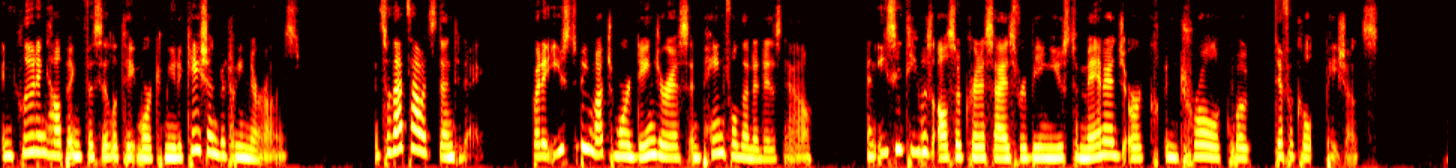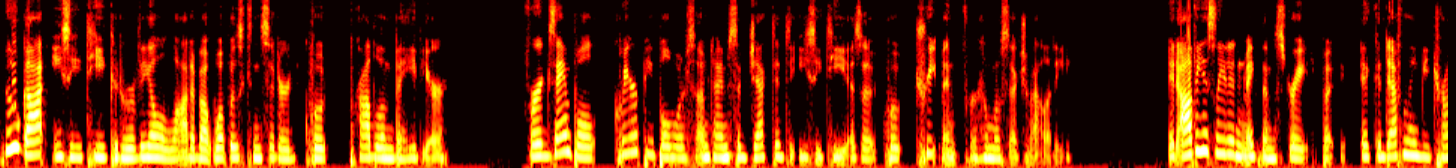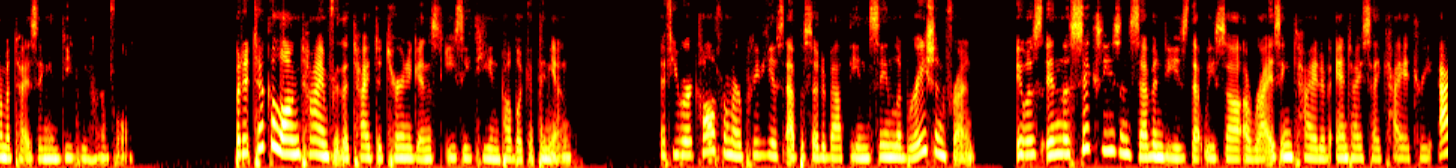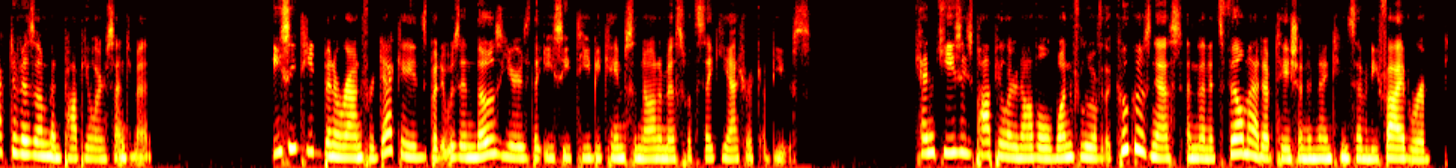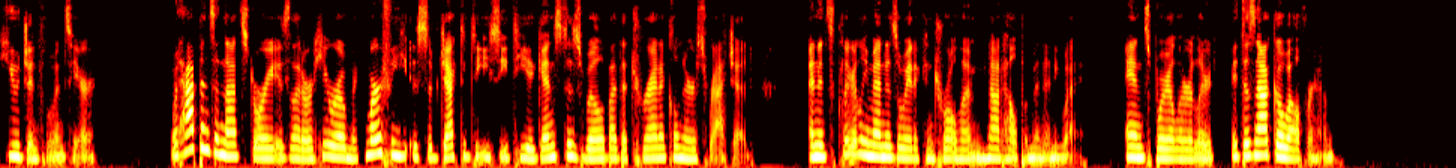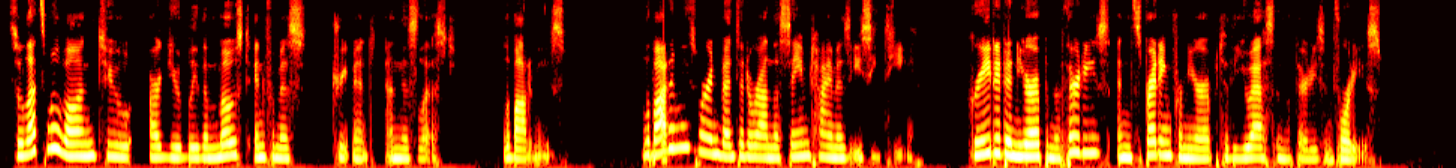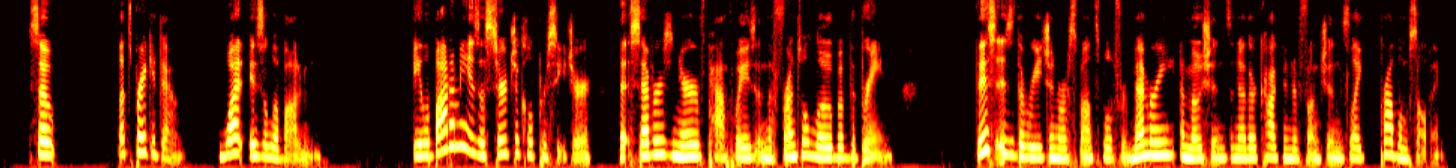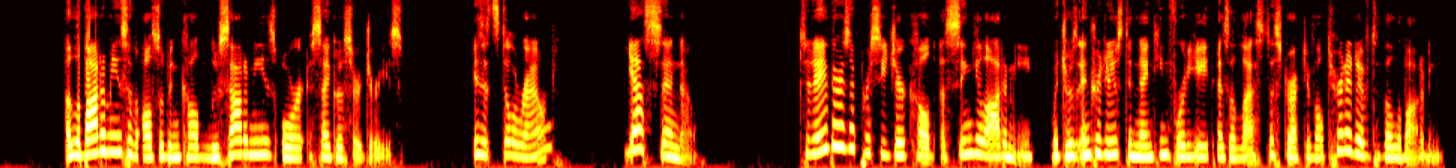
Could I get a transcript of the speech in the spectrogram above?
including helping facilitate more communication between neurons. And so that's how it's done today. But it used to be much more dangerous and painful than it is now. And ECT was also criticized for being used to manage or control, quote, difficult patients. Who got ECT could reveal a lot about what was considered, quote, problem behavior. For example, queer people were sometimes subjected to ECT as a, quote, treatment for homosexuality. It obviously didn't make them straight, but it could definitely be traumatizing and deeply harmful. But it took a long time for the tide to turn against ECT in public opinion. If you recall from our previous episode about the Insane Liberation Front, it was in the 60s and 70s that we saw a rising tide of anti psychiatry activism and popular sentiment. ECT had been around for decades, but it was in those years that ECT became synonymous with psychiatric abuse. Ken Kesey's popular novel One Flew Over the Cuckoo's Nest and then its film adaptation in 1975 were a huge influence here. What happens in that story is that our hero McMurphy is subjected to ECT against his will by the tyrannical nurse Ratched, and it's clearly meant as a way to control him, not help him in any way. And spoiler alert, it does not go well for him. So let's move on to arguably the most infamous treatment on this list lobotomies. Lobotomies were invented around the same time as ECT, created in Europe in the 30s and spreading from Europe to the US in the 30s and 40s. So let's break it down. What is a lobotomy? A lobotomy is a surgical procedure that severs nerve pathways in the frontal lobe of the brain. This is the region responsible for memory, emotions, and other cognitive functions like problem solving. A lobotomies have also been called leucotomies or psychosurgeries. Is it still around? Yes and no. Today, there is a procedure called a cingulotomy, which was introduced in 1948 as a less destructive alternative to the lobotomy.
